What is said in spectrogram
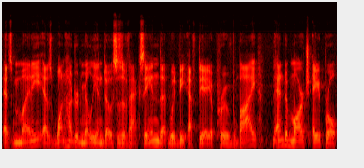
as many as 100 million doses of vaccine that would be FDA approved. By end of March, April,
